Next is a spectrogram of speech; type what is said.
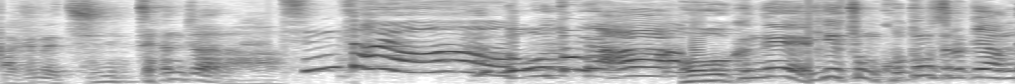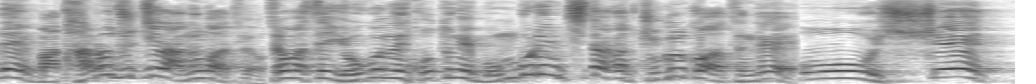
아 근데 진짜인 줄 알아 진짜야 너도야 어 근데 이게 좀 고통스럽게 한데 막 바로 죽진 않은 것 같아요 제가 봤을 때 요거는 고통에 몸부림치다가 죽을 것 같은데 오 shit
